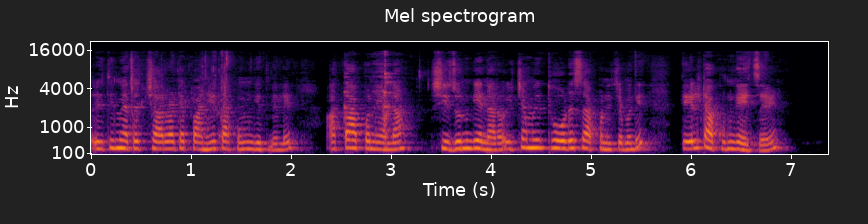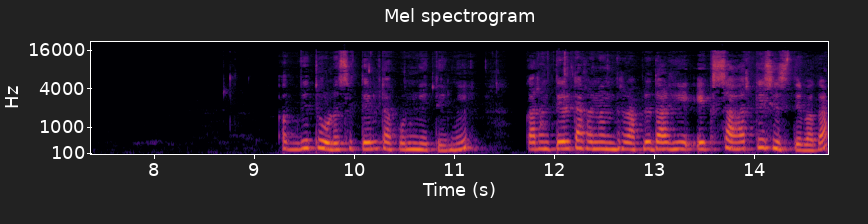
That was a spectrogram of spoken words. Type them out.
तर इथे मी आता चार वाट्या पाणी टाकून घेतलेले आहे. आता आपण याला शिजून घेणार आहोत. याच्यामध्ये थोडंसं आपण याच्यामध्ये तेल टाकून घ्यायचं आहे. अगदी थोडंसं तेल टाकून घेते मी. कारण तेल टाकल्यानंतर आपली डाळ ही एक सारखी शिजते बघा.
